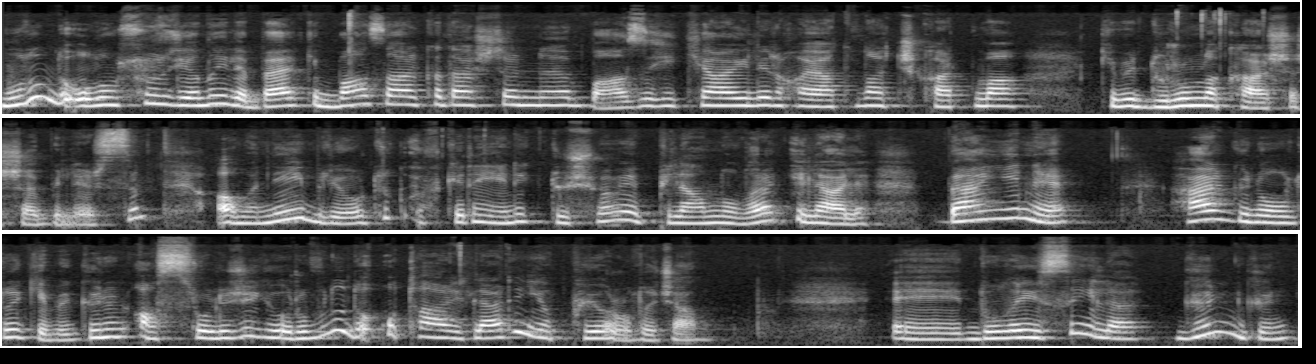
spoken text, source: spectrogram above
Bunun da olumsuz yanıyla belki bazı arkadaşlarını, bazı hikayeleri hayatından çıkartma gibi durumla karşılaşabilirsin. Ama neyi biliyorduk? Öfkene yenik düşme ve planlı olarak ilerle. Ben yine her gün olduğu gibi günün astroloji yorumunu da o tarihlerde yapıyor olacağım. E, dolayısıyla gün gün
